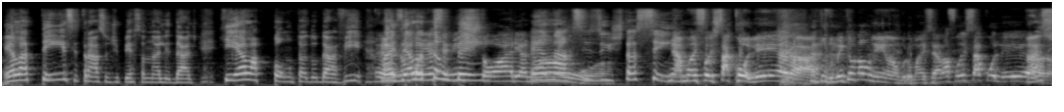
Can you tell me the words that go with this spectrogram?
Ela tem esse traço de personalidade que ela aponta do Davi, É, mas não ela conhece a minha também história, é não. narcisista sim. Minha mãe foi sacoleira. Tudo bem que eu não lembro, mas ela foi sacoleira. Mas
